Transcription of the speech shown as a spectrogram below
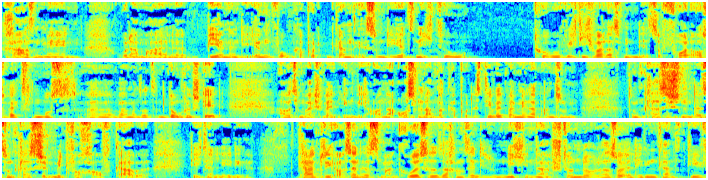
Rasenmähen oder mal eine Birne, die irgendwo kaputt gegangen ist und die jetzt nicht so turbo wichtig war, dass man jetzt sofort auswechseln muss, äh, weil man sonst im Dunkeln steht. Aber zum Beispiel, wenn irgendwie auch eine Außenlampe kaputt ist, die wird bei mir dann an so einem, so einem klassischen, das ist so eine klassische Mittwochaufgabe, die ich dann erledige. Kann natürlich auch sein, dass es mal größere Sachen sind, die du nicht in einer Stunde oder so erledigen kannst. Die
